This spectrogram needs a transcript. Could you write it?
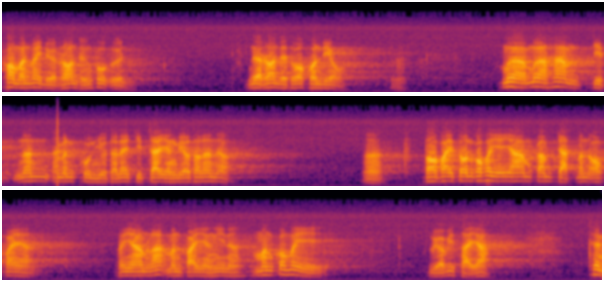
เพราะมันไม่เดือดร้อนถึงผู้อื่น เดือดร้อนแต่ตัวคนเดียว เมื่อเมื่อห้ามจิตนั้น ให้มันขุนอยู่แต่ในจิตใจอย่างเดียวเท่านั้นเนี่ยต่อไปตนก็พยายามกำจัดมันออกไปอะพยายามละมันไปอย่างนี้นะ มันก็ไม่เหลือวิสัยอะ เช่น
